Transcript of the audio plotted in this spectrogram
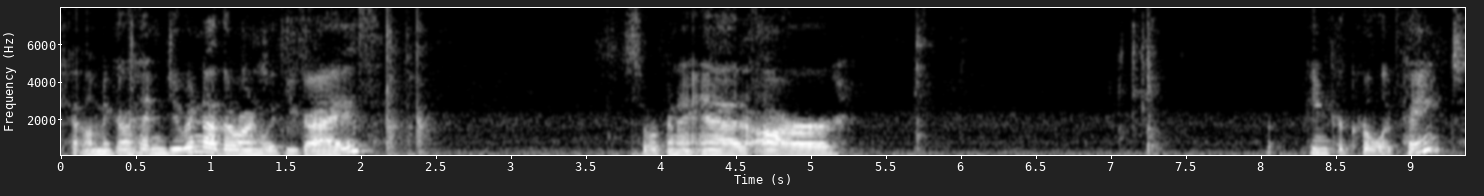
Okay, let me go ahead and do another one with you guys. So we're gonna add our pink acrylic paint.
